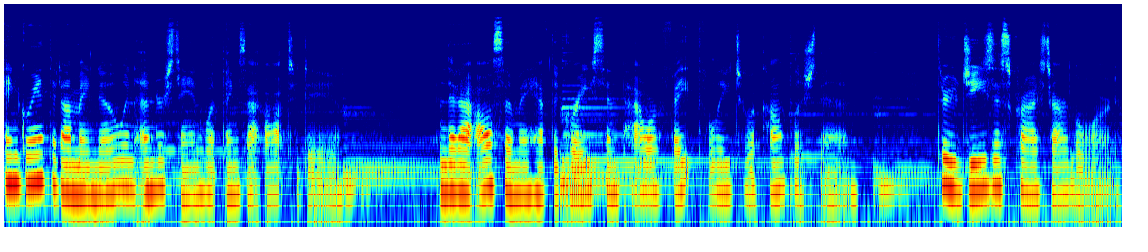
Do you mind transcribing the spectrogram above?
and grant that I may know and understand what things I ought to do, and that I also may have the grace and power faithfully to accomplish them through Jesus Christ our Lord,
